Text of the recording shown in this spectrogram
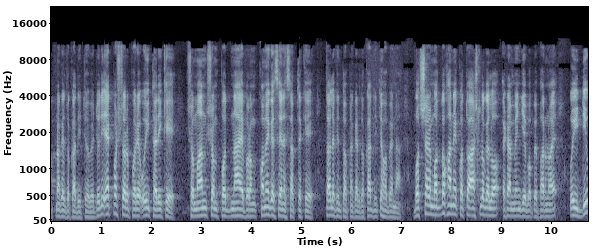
আপনাকে জোকা দিতে হবে। যদি এক বছর পরে ওই তারিখে সমান সম্পদ না এবং কমে গেছে নেশাব থেকে, তাহলে কিন্তু আপনাকে জোকা দিতে হবে না। বৎসরের মধ্যখানে কত আসলো গেল, এটা মেন যে ব্যাপার নয়। ওই ডিউ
